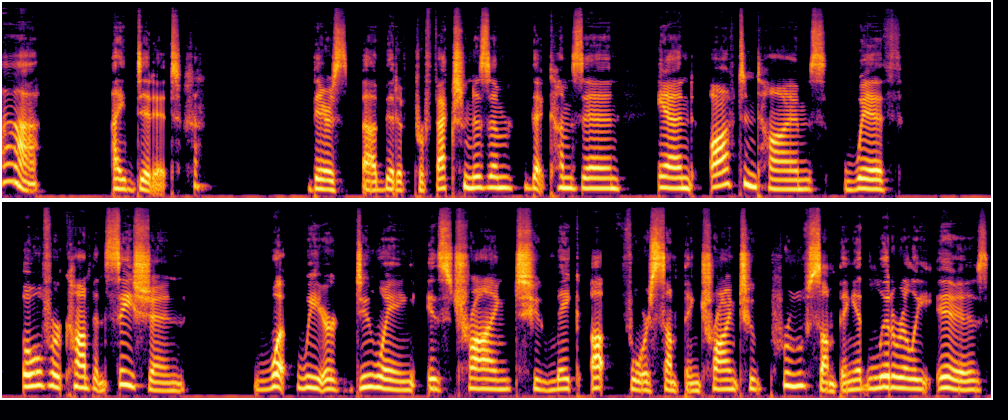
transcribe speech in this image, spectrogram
ah, I did it. There's a bit of perfectionism that comes in. And oftentimes, with overcompensation, what we are doing is trying to make up for something, trying to prove something. It literally is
